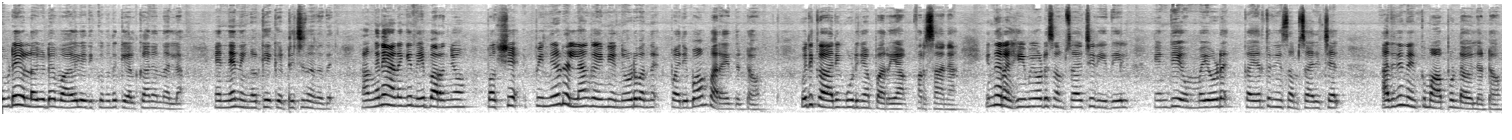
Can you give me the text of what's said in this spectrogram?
ഇവിടെയുള്ളവരുടെ വായിലിരിക്കുന്നത് കേൾക്കാനൊന്നല്ല എന്നെ നിങ്ങൾക്ക് കെട്ടിച്ചു തന്നത്. അങ്ങനെയാണെങ്കിൽ നീ പറഞ്ഞോ? പക്ഷേ പിന്നീട് എല്ലാം കഴിഞ്ഞ് എന്നോട് വന്ന് പരിഭവം പറയരുത് കേട്ടോ ഒരു കാര്യം കൂടി ഞാൻ പറയാം ഫർസാന. ഇന്ന് റഹീമയോട് സംസാരിച്ച രീതിയിൽ എന്റെ ഉമ്മയോട് കയർത്ത് നീ സംസാരിച്ചാൽ അതിന് നിനക്ക് മാപ്പുണ്ടാവില്ല കേട്ടോ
